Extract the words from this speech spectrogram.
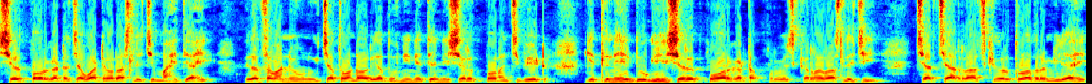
शरद पवार गटाच्या वाटेवर असल्याची माहिती आहे. विधानसभा निवडणुकीच्या तोंडावर या दोन्ही नेत्यांनी शरद पवारांची भेट घेतल्याने हे दोघेही शरद पवार गटात प्रवेश करणार असले असल्याची चर्चा राजकीय वर्तुळात रंगली आहे.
